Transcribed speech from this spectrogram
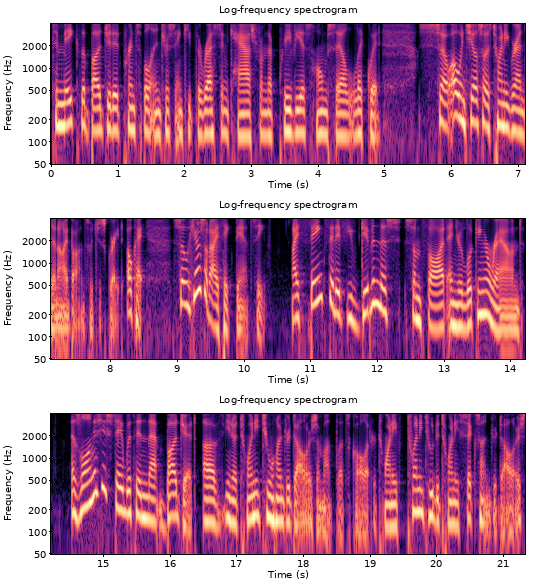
to make the budgeted principal interest and keep the rest in cash from the previous home sale liquid? So, oh, and she also has 20 grand in I bonds, which is great. Okay. So here's what I think, Nancy. I think that if you've given this some thought and you're looking around, as long as you stay within that budget of you know $2200 a month let's call it or 20 22 to $2600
